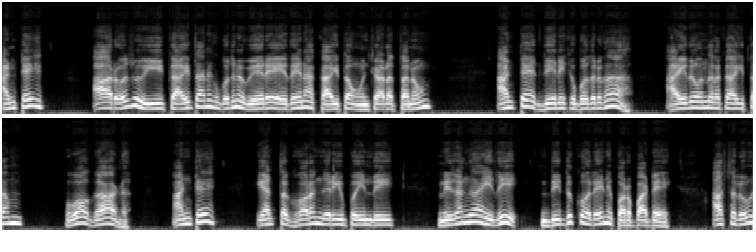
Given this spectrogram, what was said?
అంటే ఆ రోజు ఈ కాగితానికి బదులు వేరే ఏదైనా కాగితం ఉంచాడా తను? అంటే దీనికి బదులుగా ఐదు వందల కాగితం ఓ గాడ్! అంటే ఎంత ఘోరం జరిగిపోయింది. నిజంగా ఇది దిద్దుకోలేని పొరపాటే. అసలు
